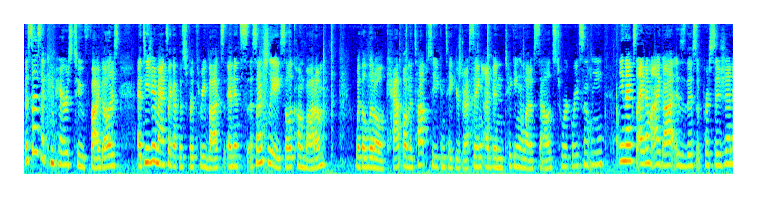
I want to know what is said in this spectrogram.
this says it compares to $5. At TJ Maxx, I got this for three bucks, and it's essentially a silicone bottom with a little cap on the top so you can take your dressing. I've been taking a lot of salads to work recently. The next item I got is this Precision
